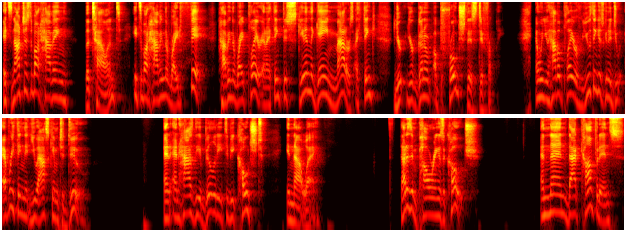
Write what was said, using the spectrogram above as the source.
It's not just about having the talent, it's about having the right fit, having the right player. And I think the skin in the game matters. I think you're, you're going to approach this differently. And when you have a player who you think is going to do everything that you ask him to do and, and has the ability to be coached in that way, that is empowering as a coach. And then that confidence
